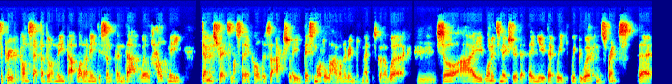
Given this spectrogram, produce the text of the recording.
to prove a concept, I don't need that. What I need is something that will help me demonstrate to my stakeholders that actually this model that I want to implement is going to work. Mm. So I wanted to make sure that they knew that we'd, we'd be working in sprints, that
